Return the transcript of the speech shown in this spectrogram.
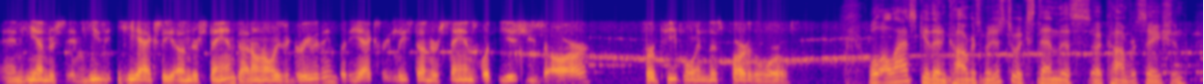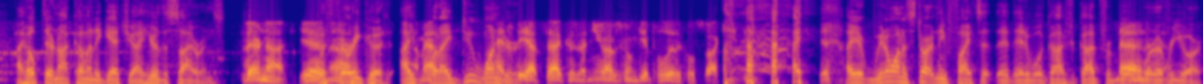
and he understands. He he actually understands. I don't always agree with him, but he actually at least understands what the issues are for people in this part of the world. Well, I'll ask you then, Congressman, just to extend this uh, conversation. I hope they're not coming to get you. I hear the sirens. They're not. Yeah, but no, very good. I, I'm but I do wonder. I had to be outside because I knew I was going to get political, so I can't. yeah. I, we don't want to start any fights. At, at, at well, gosh, God forbid, no, no, wherever you are.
